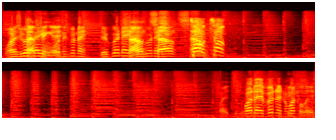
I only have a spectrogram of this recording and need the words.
One is going Tapping, A, one is going A. They're going A, Sound, they're going A. sound, Sound, sound. sound. Wait, One heaven and one- people A.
